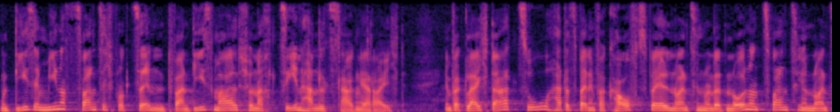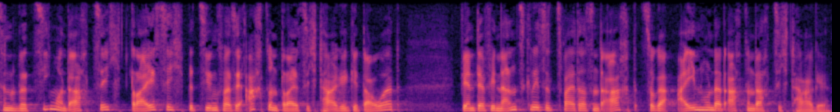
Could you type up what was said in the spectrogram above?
Und diese minus 20 Prozent waren diesmal schon nach zehn Handelstagen erreicht. Im Vergleich dazu hat es bei den Verkaufswellen 1929 und 1987 30 bzw. 38 Tage gedauert, während der Finanzkrise 2008 sogar 188 Tage.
